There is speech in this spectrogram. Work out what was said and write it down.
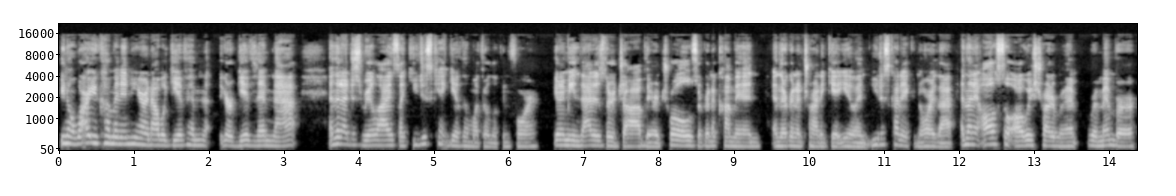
you know, why are you coming in here? And I would give him or give them that, and then I just realized like you just can't give them what they're looking for. You know what I mean? That is their job. They're trolls. They're going to come in and they're going to try to get you. And you just got to ignore that. And then I also always try to rem- remember,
